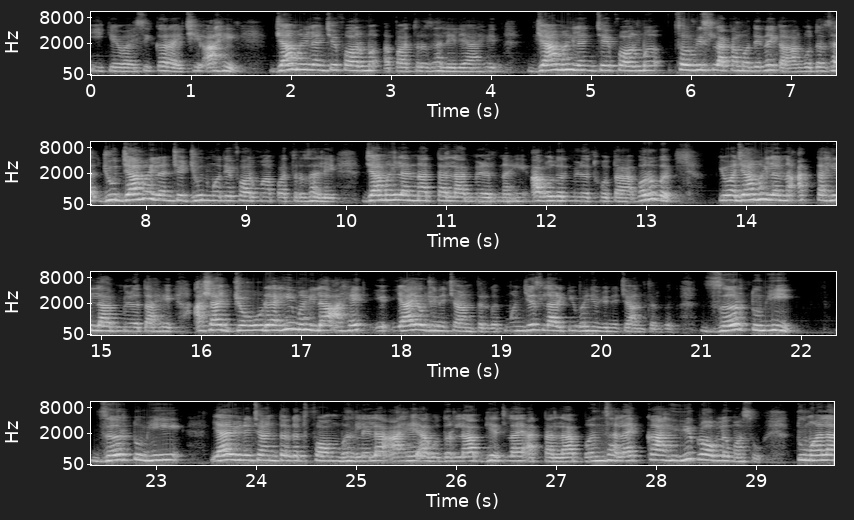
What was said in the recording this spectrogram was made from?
ई केवायसी करायची आहे. ज्या महिलांचे फॉर्म अपात्र झालेले आहेत ज्या महिलांचे फॉर्म सव्वीस लाखामध्ये नाही का अगोदर जू ज्या महिलांचे जूनमध्ये फॉर्म अपात्र झाले ज्या महिलांना आता लाभ मिळत नाही अगोदर मिळत होता बरोबर? किंवा ज्या महिलांना आत्ताही लाभ मिळत आहे अशा जेवढ्याही महिला आहेत या योजनेच्या अंतर्गत म्हणजेच लाडकी बहीण योजनेच्या अंतर्गत जर तुम्ही जर तुम्ही या योजनेच्या अंतर्गत फॉर्म भरलेला आहे. अगोदर लाभ घेतलाय आता लाभ बंद झालाय. काहीही प्रॉब्लेम असो तुम्हाला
